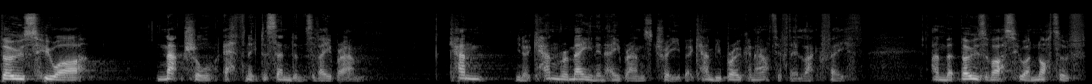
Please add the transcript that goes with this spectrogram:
those who are natural ethnic descendants of Abraham can, you know, can remain in Abraham's tree, but can be broken out if they lack faith. And that those of us who are not of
